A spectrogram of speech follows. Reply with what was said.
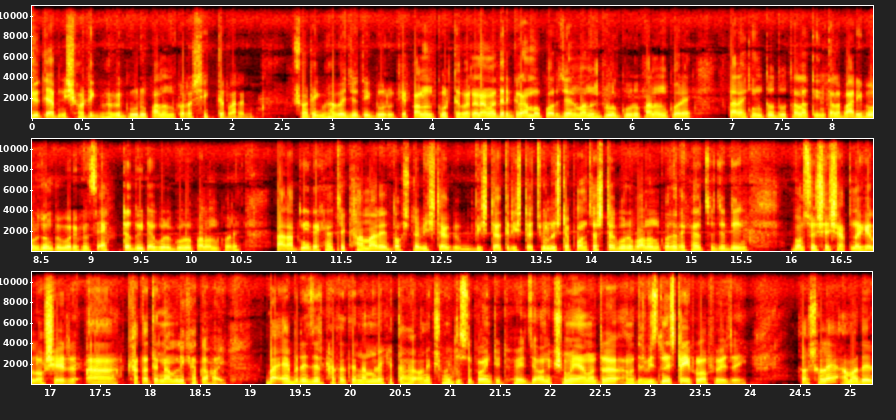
যদি আপনি সঠিকভাবে গরু পালন করা শিখতে পারেন। সঠিকভাবে যদি গরুকে পালন করতে পারেন, আমাদের গ্রাম পর্যায়ের মানুষগুলো গরু পালন করে, তারা কিন্তু দোতলা, তিনতলা বাড়ি পর্যন্ত করে ফেলছে, একটা, দুইটা করে গরু পালন করে। আর আপনি দেখা যাচ্ছে খামারে দশটা, বিশটা বিশটা, ত্রিশটা, চল্লিশটা, পঞ্চাশটা গরু পালন করে, দেখা যাচ্ছে যে দিন, বছর শেষে আপনাকে লসের খাতাতে নাম লেখাতে হয়, বা অ্যাভারেজের খাতাতে নাম লেখাতে হয়। অনেক সময় ডিসঅ্যাপয়েন্টেড হয়ে যায়, অনেক সময় আমাদের আমাদের বিজনেসটাই ফ্লপ হয়ে যায়। তো আসলে আমাদের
